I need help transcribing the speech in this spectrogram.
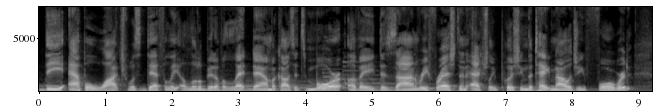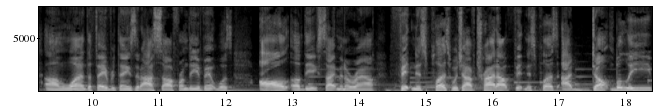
The Apple Watch was definitely a little bit of a letdown because it's more of a design refresh than actually pushing the technology forward. Um, one of the favorite things that I saw from the event was all of the excitement around Fitness Plus, which I've tried out Fitness Plus. I don't believe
